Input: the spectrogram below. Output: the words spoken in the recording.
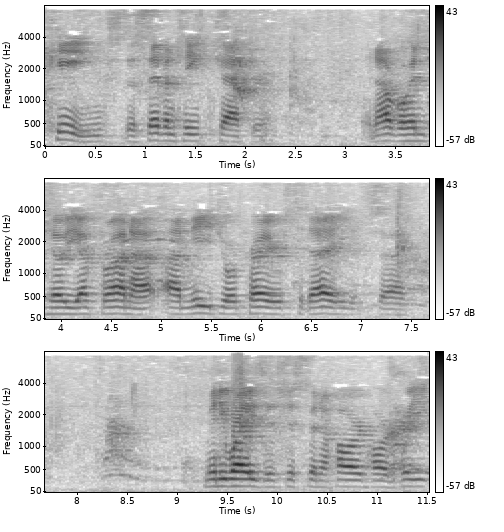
Kings, the 17th chapter. And I'll go ahead and tell you up front, I, I need your prayers today. It's uh, many ways it's just been a hard, hard week,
